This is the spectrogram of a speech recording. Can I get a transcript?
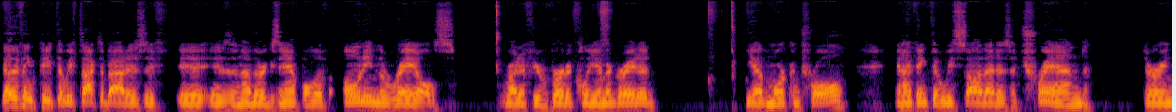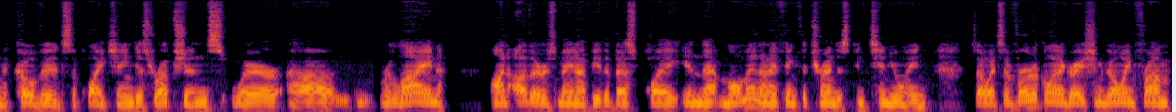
The other thing, Pete, that we've talked about is if is another example of owning the rails, right? If you're vertically integrated, you have more control. And I think that we saw that as a trend during the COVID supply chain disruptions where uh, relying on others may not be the best play in that moment. And I think the trend is continuing. So it's a vertical integration going from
